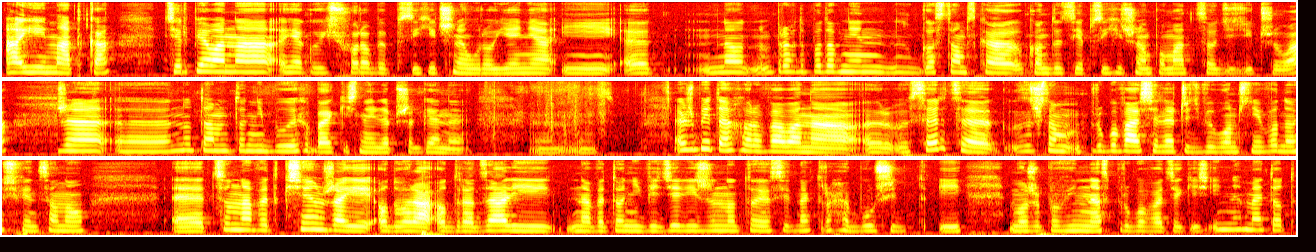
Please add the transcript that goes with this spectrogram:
A jej matka cierpiała na jakieś choroby psychiczne, urojenia i e, no, prawdopodobnie gostomska kondycję psychiczną po matce odziedziczyła, że e, no, tam to nie były chyba jakieś najlepsze geny. E, więc Elżbieta chorowała na serce, zresztą próbowała się leczyć wyłącznie wodą święconą, e, co nawet księża jej odradzali, nawet oni wiedzieli, że no to jest jednak trochę bullshit i może powinna spróbować jakichś innych metod.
